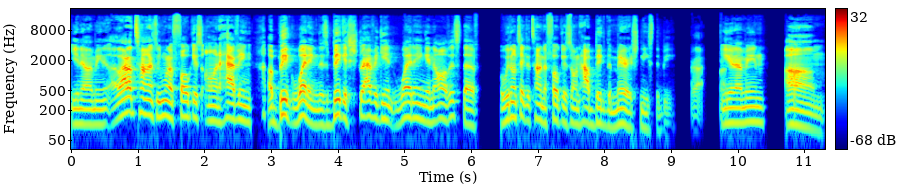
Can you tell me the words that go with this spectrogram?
You know, what I mean, a lot of times we want to focus on having a big wedding, this big extravagant wedding, and all this stuff, but we don't take the time to focus on how big the marriage needs to be. Right. You know what I mean? Um,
